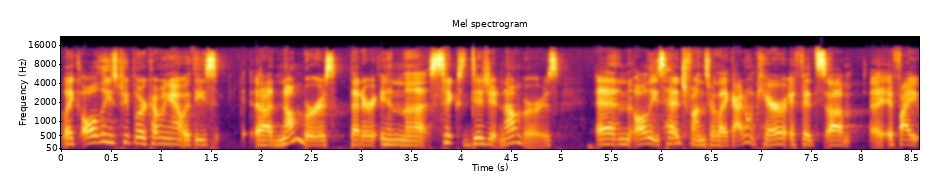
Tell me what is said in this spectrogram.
like all these people are coming out with these uh, numbers that are in the six-digit numbers. And all these hedge funds are like, I don't care if it's um, if I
